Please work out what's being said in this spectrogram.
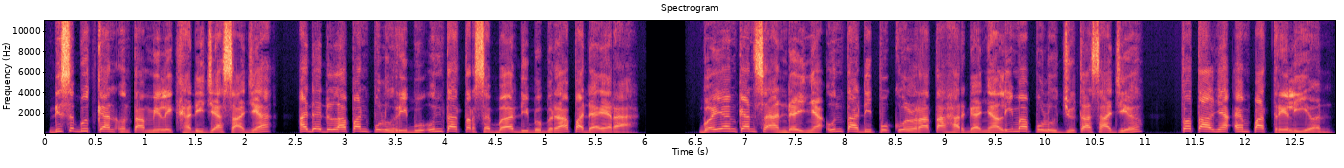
Disebutkan unta milik Khadijah saja ada 80 ribu unta tersebar di beberapa daerah. Bayangkan seandainya unta dipukul rata harganya 50 juta saja, totalnya 4 triliun.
